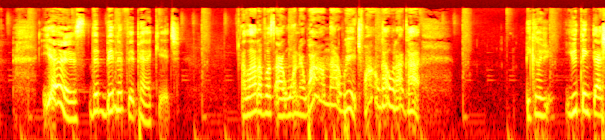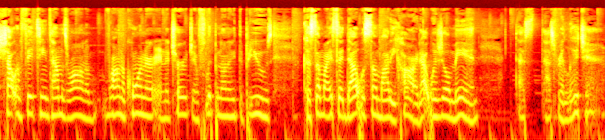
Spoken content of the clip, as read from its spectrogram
yes, the benefit package. A lot of us are wondering why I'm not rich, why I don't got what I got. Because you think that shouting 15 times around around a corner in the church and flipping underneath the pews because somebody said that was somebody's car, that was your man. That's that's religion.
